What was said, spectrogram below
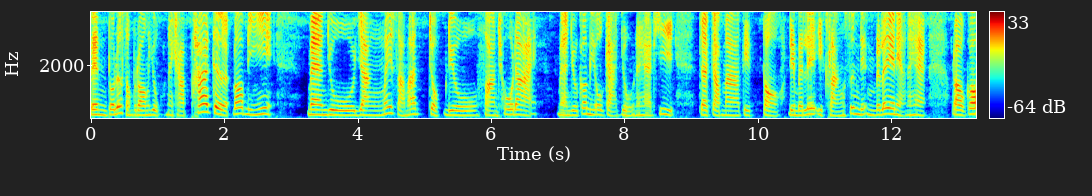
เป็นตัวเลือกสำรองอยู่นะครับ ถ้าเกิดรอบนี้แมนยูยังไม่สามารถจบดิวซานโชได้ แมนยูก็มีโอกาสอยู่นะฮะที่จะกลับมาติดต่อเดมเบเล่อีกครั้ง ซึ่งเดมเบเล่เนี่ยนะฮะเราก็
